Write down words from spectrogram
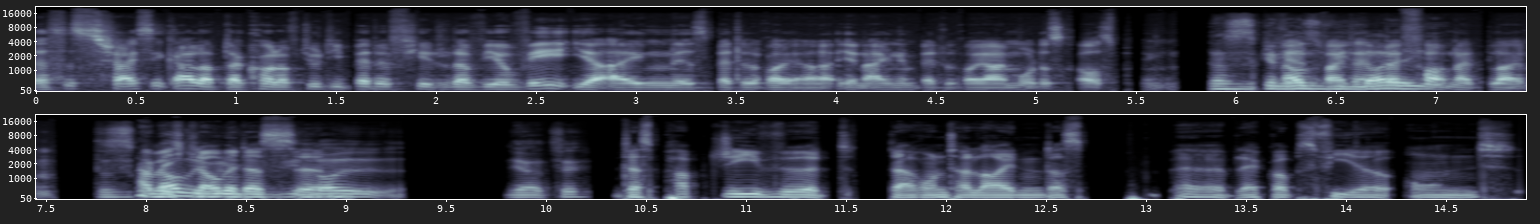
Das ist scheißegal, ob da Call of Duty, Battlefield oder WoW ihr eigenes Battle Royale, ihren eigenen Battle Royale Modus rausbringen. Das ist genauso wie weiterhin bei LOL. Fortnite bleiben. Das ist Aber ich glaube, wie, dass, wie ähm, LOL. Ja, erzähl. Das PUBG wird darunter leiden, dass äh, Black Ops 4 und,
